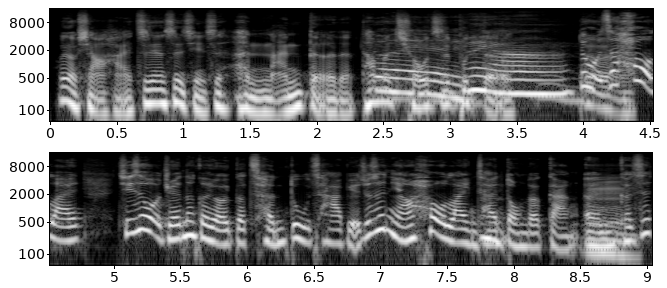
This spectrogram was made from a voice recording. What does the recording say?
会有小孩这件事情是很难得的，他们求之不得。对，我是后来，其实我觉得那个有一个程度差别，就是你要后来你才懂得感恩。可是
